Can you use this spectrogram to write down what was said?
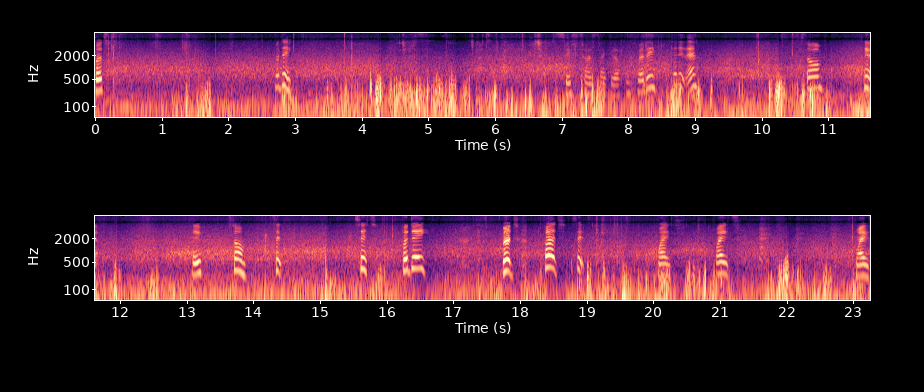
Buddy. See if she tries to take it off. Ready? Get it then. Storm. Here. Move. Storm. Sit. Sit. Buddy. Bud. Bud. Sit. Wait. Wait. Wait.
